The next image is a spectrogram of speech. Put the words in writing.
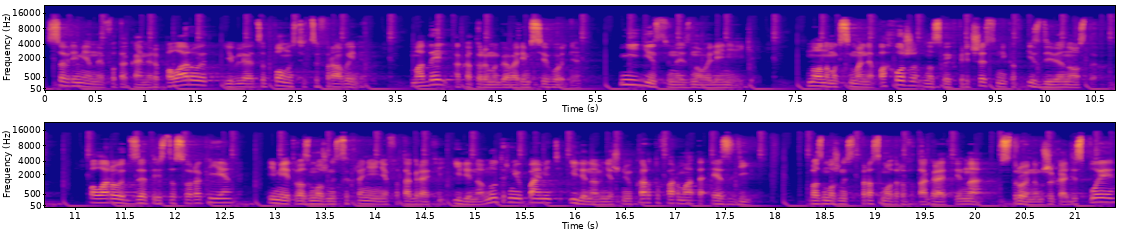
Современные фотокамеры Polaroid являются полностью цифровыми. Модель, о которой мы говорим сегодня, не единственная из новой линейки, но она максимально похожа на своих предшественников из 90-х. Polaroid Z340E имеет возможность сохранения фотографий или на внутреннюю память, или на внешнюю карту формата SD, возможность просмотра фотографий на встроенном ЖК-дисплее,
